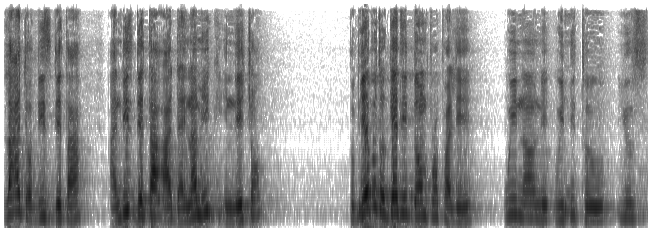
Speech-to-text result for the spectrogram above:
large of this data, and these data are dynamic in nature, to be able to get it done properly, we now need, we need to use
